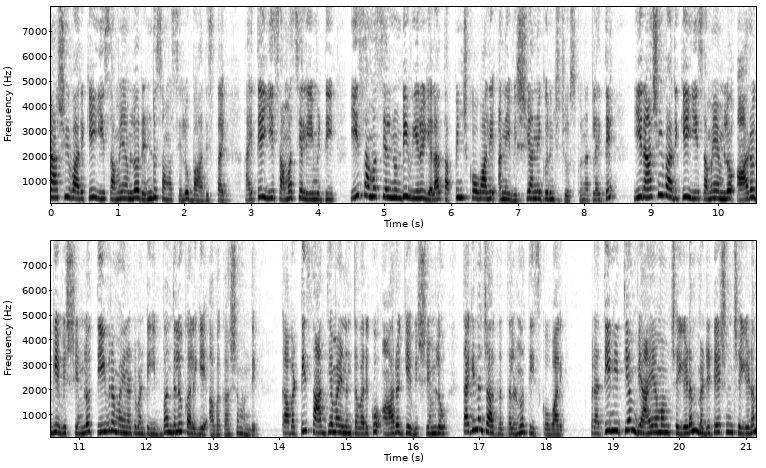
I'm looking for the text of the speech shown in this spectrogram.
రాశి వారికి ఈ సమయంలో రెండు సమస్యలు బాధిస్తాయి. అయితే ఈ సమస్యలు ఏమిటి? ఈ సమస్యల నుండి వీరు ఎలా తప్పించుకోవాలి అనే విషయాన్ని గురించి చూసుకున్నట్లయితే ఈ రాశి వారికి ఈ సమయంలో ఆరోగ్య విషయంలో తీవ్రమైనటువంటి ఇబ్బందులు కలిగే అవకాశం ఉంది. కాబట్టి సాధ్యమైనంత వరకు ఆరోగ్య విషయంలో తగిన జాగ్రత్తలను తీసుకోవాలి. ప్రతినిత్యం వ్యాయామం చేయడం మెడిటేషన్ చేయడం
